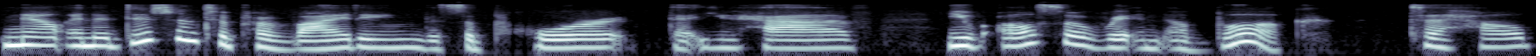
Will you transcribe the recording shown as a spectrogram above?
Now, in addition to providing the support that you have, you've also written a book to help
